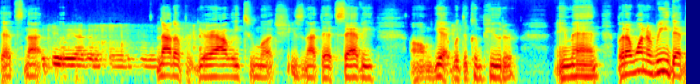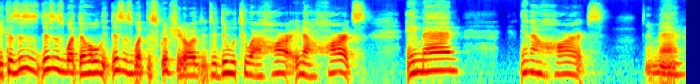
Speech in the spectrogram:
that's not Okay, wait, I gotta find it. Hold not up your alley too much. She's not that savvy um, yet with the computer. Amen. But I want to read that because this is this is what the holy this is what the scripture ought to do to our heart in our hearts. Amen. In our hearts. Amen.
